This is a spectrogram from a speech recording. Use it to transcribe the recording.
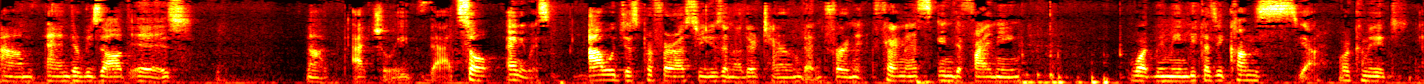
um, and the result is not actually that. So, anyways, I would just prefer us to use another term than fairness in defining what we mean because it comes, yeah, we're committed. Yeah.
